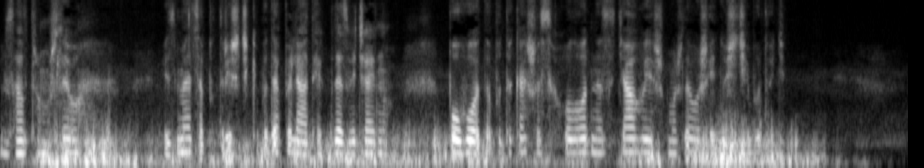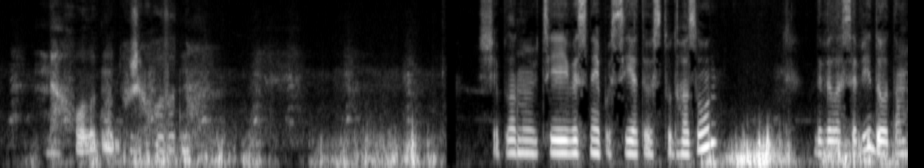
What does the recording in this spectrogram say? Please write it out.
Завтра, можливо, візьметься потрішечки, буде пиляти, як буде, звичайно, погода, бо таке щось холодне затягує, що, можливо, ще й дощі будуть. Да, холодно, дуже холодно. Ще планую цієї весни посіяти ось тут газон. Дивилася відео, там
